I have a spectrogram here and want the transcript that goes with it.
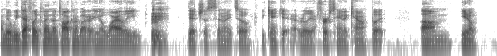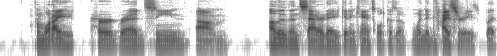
I mean, we definitely planned on talking about it. You know, Wiley ditched us tonight, so we can't get really a firsthand account. But, um, you know, from what I heard, read, seen, um, other than Saturday getting canceled because of wind advisories, but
